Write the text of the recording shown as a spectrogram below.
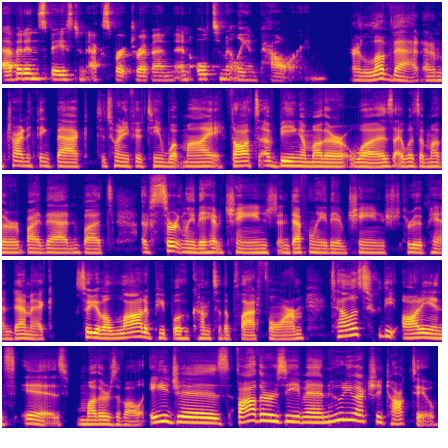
evidence based, and expert driven, and ultimately empowering. I love that. And I'm trying to think back to 2015, what my thoughts of being a mother was. I was a mother by then, but uh, certainly they have changed and definitely they have changed through the pandemic. So you have a lot of people who come to the platform. Tell us who the audience is mothers of all ages, fathers, even. Who do you actually talk to?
